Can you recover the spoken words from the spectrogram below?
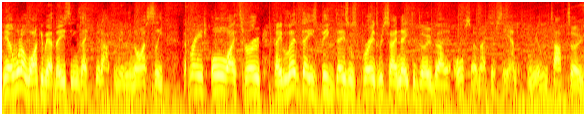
Now, what I like about these things, they fit up really nicely. They range all the way through. They let these big diesels breathe, which they need to do, but they also make them sound really tough too.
